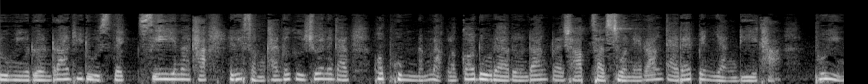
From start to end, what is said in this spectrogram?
ดูมีเรือนร่างที่ดูเซ็กซี่นะคะนะคะและที่สำคัญก็คือช่วยในการควบคุมน้ำหนัก แล้วก็ดูแลเรือนร่างกระชับ สัดส่วนในร่างกายได้เป็นอย่างดีค่ะ ผู้หญิง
